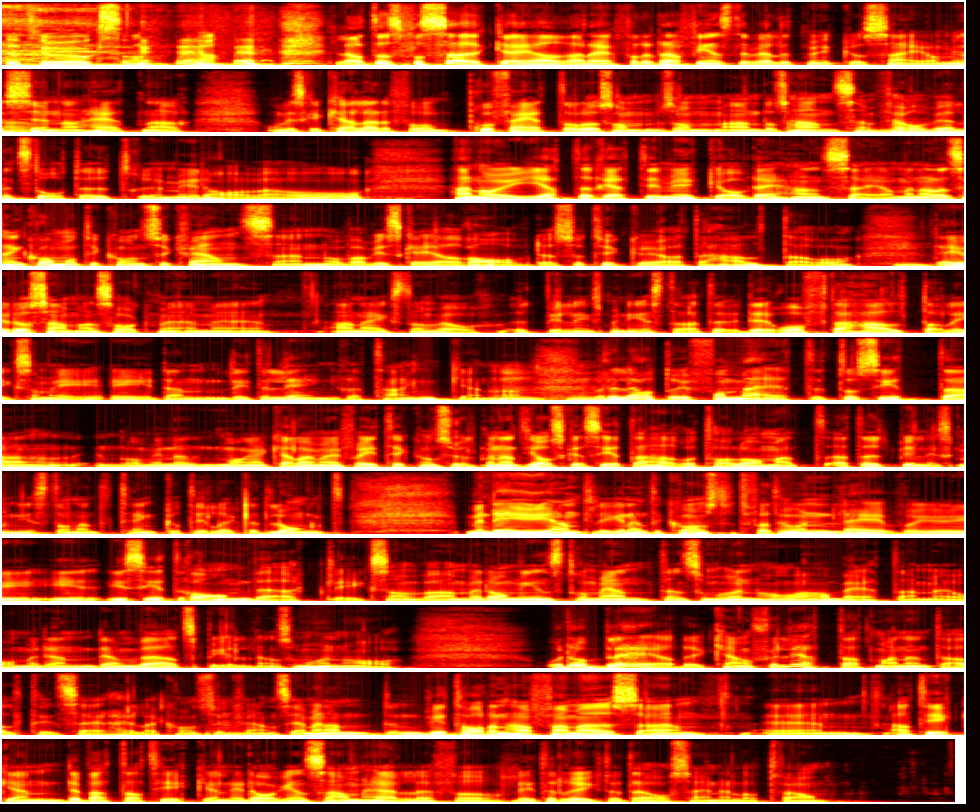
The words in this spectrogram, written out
Det tror jag också. Ja. Låt oss försöka göra det, för det där finns det väldigt mycket att säga om. I ja. synnerhet när, om vi ska kalla det för profeter då, som, som Anders Hansen får mm. väldigt stort utrymme idag. Och, och, han har ju jätterätt i mycket av det han säger, men när det sen kommer till konsekvensen och vad vi ska göra av det så tycker jag att det haltar. Och mm. Det är ju då samma sak med, med Anna Ekström, vår utbildningsminister, att det, det ofta haltar liksom i, i den lite längre tanken. Mm, mm. Och det låter ju förmätet att sitta, om vi nu, många kallar mig för IT-konsult, men att jag ska sitta här och tala om att, att utbildningsministern inte tänker tillräckligt långt. Men det är ju egentligen inte konstigt för att hon lever ju i, i, i sitt ramverk liksom, va? med de instrumenten som hon har att arbeta med och med den, den världsbilden som hon har. Och då blir det kanske lätt att man inte alltid ser hela konsekvensen. Mm. Jag menar, vi tar den här famösa eh, artikeln, debattartikeln i Dagens Samhälle för lite drygt ett år sedan eller två.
